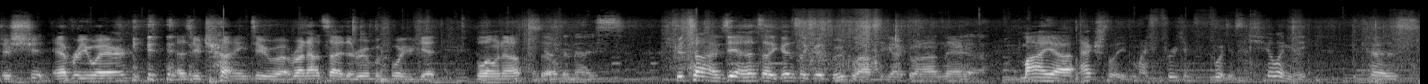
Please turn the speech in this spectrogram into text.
just shit everywhere as you're trying to uh, run outside the room before you get blown up. So nice. good times. Yeah, that's a that's a good boot blouse you got going on there. Yeah. My uh, actually, my freaking foot is killing me because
